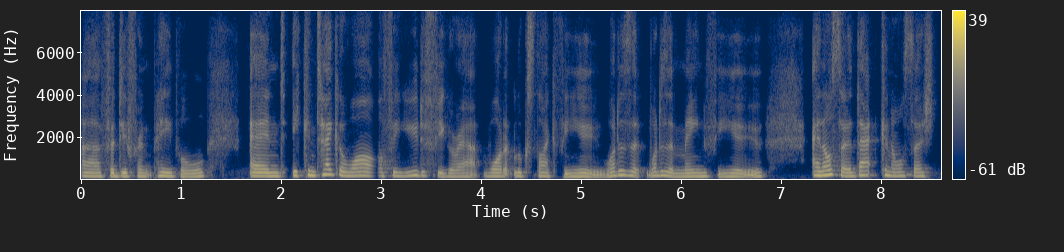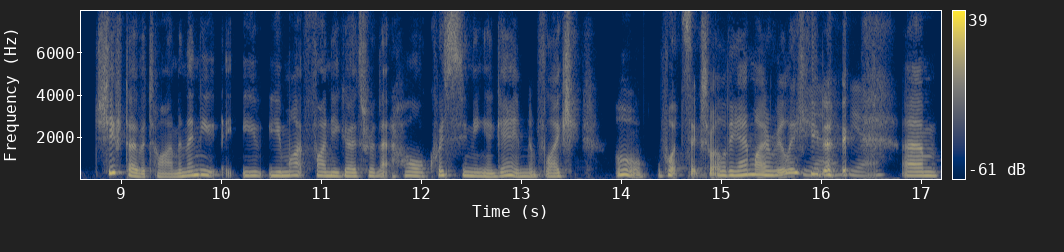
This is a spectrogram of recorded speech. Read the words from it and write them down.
uh, for different people and it can take a while for you to figure out what it looks like for you. What does it what does it mean for you? And also that can also sh- shift over time and then you you you might find you go through that whole questioning again of like oh what sexuality am i really? Yeah, you know? yeah. um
